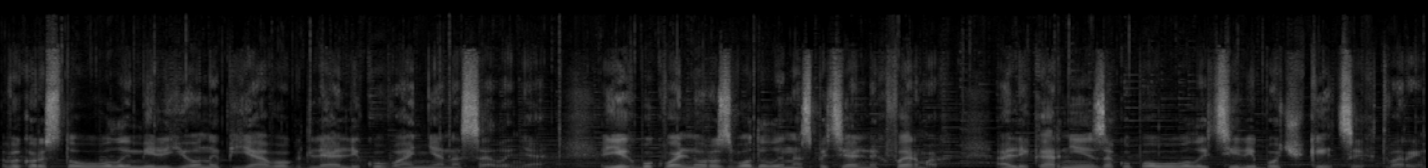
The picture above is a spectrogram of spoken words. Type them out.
використовували мільйони п'явок для лікування населення. Їх буквально розводили на спеціальних фермах, а лікарні закуповували цілі бочки цих тварин.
